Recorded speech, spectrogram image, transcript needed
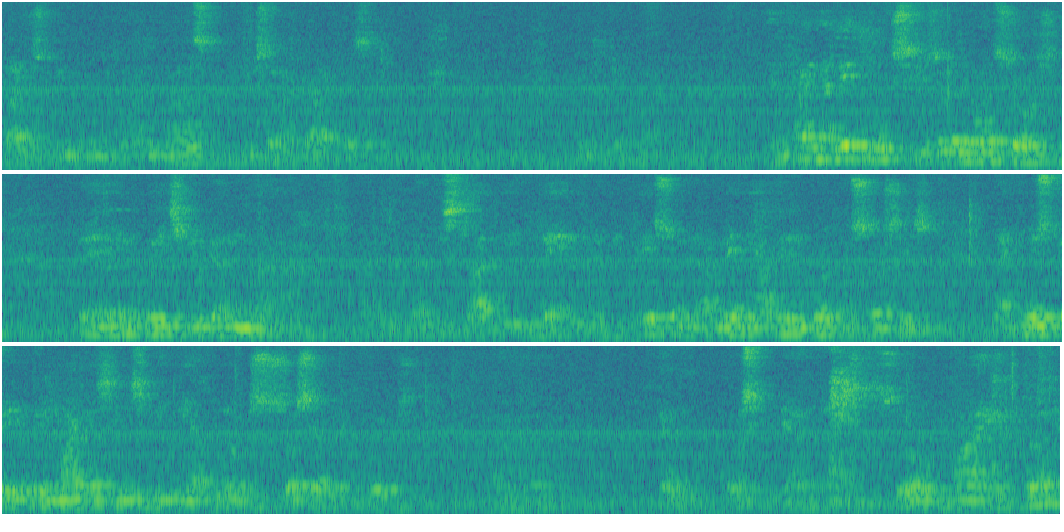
various people, animals, fictional characters, and finally, books is only one source uh, in which you can, uh, you can study and reputation. There are many other important sources like newspaper, magazines, media, blogs, social networks, uh, and possibly others. So my talk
